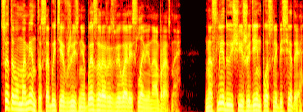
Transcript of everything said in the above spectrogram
С этого момента события в жизни Безера развивались лавинообразно. На следующий же день после беседы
